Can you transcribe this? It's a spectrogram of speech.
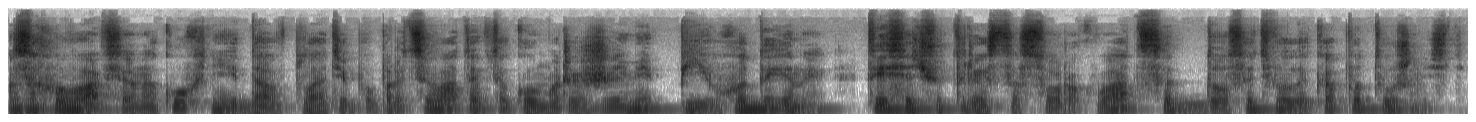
Заховався на кухні і дав платі попрацювати в такому режимі півгодини. 1340 Вт це досить велика потужність.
